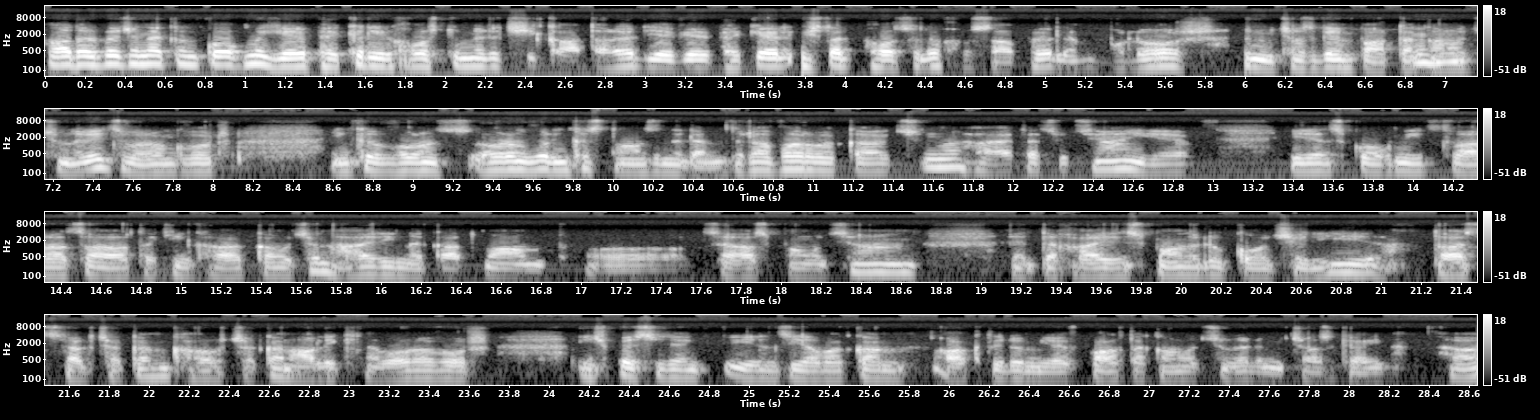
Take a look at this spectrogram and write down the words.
ադրբեջանական կողմը երբեք էլ իր խոստումները չի կատարել եւ երբեք էլ միշտ էլ փորձել է խուսափել այն բոլոր միջազգային պարտականություններից, որոնք որ ինքը որոնց որոնք որ ինքը ստանձնել է։ Դրա վարվակայությունը հայատացության եւ իրենց կողմից ծառացած արտաքին քաղաքականության հայերի նկատմամբ ցեղասպանության, այնտեղ հայերին սպանելու կոչերի դասակցական քաղաքական ալիքն է, որը որ ինչպես իրենք իրենց իրավական ակտերում եւ պարտականությունները միջազգային, հա,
